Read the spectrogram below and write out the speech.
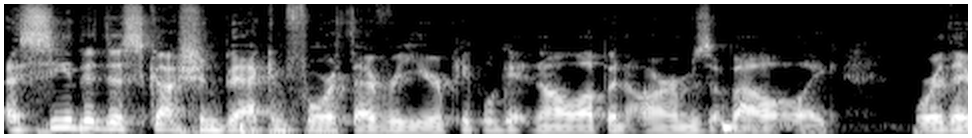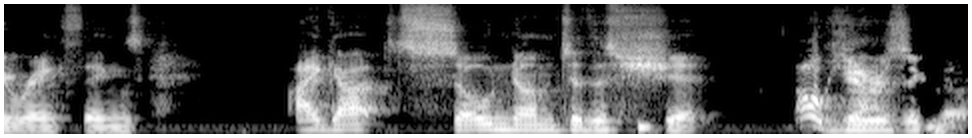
I see the discussion back and forth every year, people getting all up in arms about like where they rank things. I got so numb to this shit Oh yeah, years ago.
